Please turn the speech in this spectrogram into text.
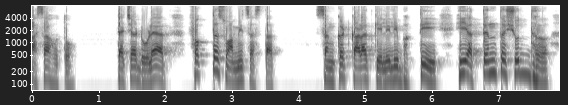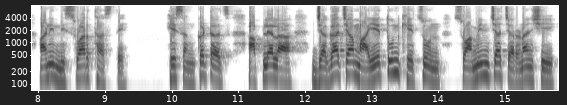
असा होतो. त्याच्या डोळ्यात फक्त स्वामीच असतात. संकट काळात केलेली भक्ती ही अत्यंत शुद्ध आणि निस्वार्थ असते. हे संकटच आपल्याला जगाच्या मायेतून खेचून स्वामींच्या चरणांशी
